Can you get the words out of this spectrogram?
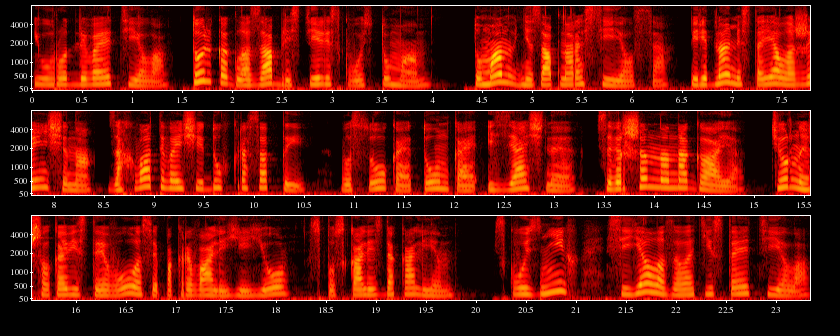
и уродливое тело. Только глаза блестели сквозь туман. Туман внезапно рассеялся. Перед нами стояла женщина, захватывающая дух красоты. Высокая, тонкая, изящная, совершенно нагая. Черные шелковистые волосы покрывали ее, спускались до колен. Сквозь них сияло золотистое тело.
